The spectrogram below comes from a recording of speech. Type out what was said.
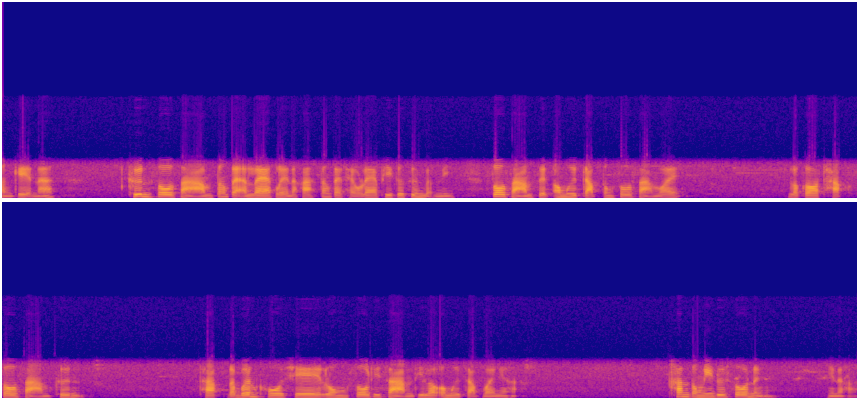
สังเกตนะ ขึ้นโซ่สามตั้งแต่อันแรกเลยนะคะ ตั้งแต่แถวแรกพี่ก็ขึ้นแบบนี้ โซ่สามเสร็จเอามือจับตรงโซ่สามไว้ แล้วก็ถักโซ่สามขึ้น ถัก double crochet ลงโซ่ที่สามที่เราเอามือจับไว้เนี่ยค่ะ ขั้นตรงนี้ด้วยโซ่หนึ่งนี่นะคะ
